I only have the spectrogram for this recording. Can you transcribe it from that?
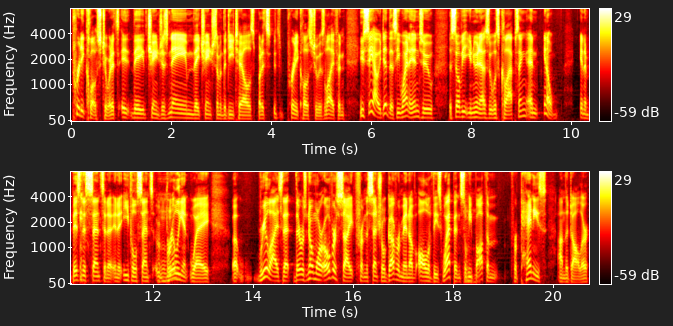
pretty close to it. It's it, they changed his name, they changed some of the details, but it's it's pretty close to his life. And you see how he did this. He went into the Soviet Union as it was collapsing, and you know, in a business sense, in, a, in an evil sense, a brilliant way. Uh, realized that there was no more oversight from the central government of all of these weapons, so he bought them for pennies on the dollar,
